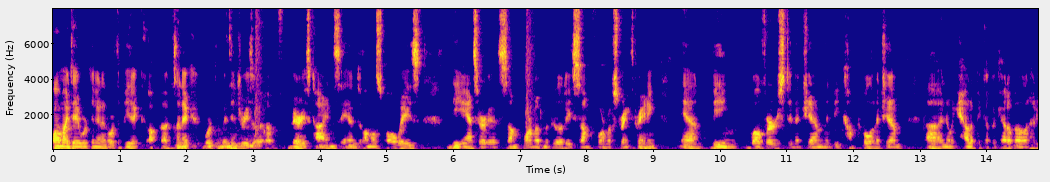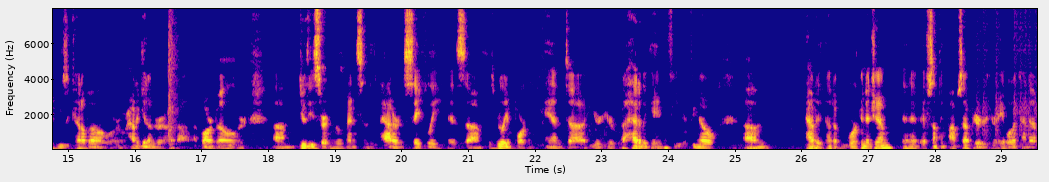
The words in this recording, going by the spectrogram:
all my day working in an orthopedic uh, clinic, working with injuries of, of, various kinds, and almost always the answer is some form of mobility, some form of strength training. and being well versed in a gym and being comfortable in a gym, uh, knowing how to pick up a kettlebell and how to use a kettlebell or, or how to get under a, a barbell or um, do these certain movements and these patterns safely is uh, is really important. And uh, you're, you're ahead of the game if you if you know um, how to how to work in a gym, and if, if something pops up, you're, you're able to kind of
